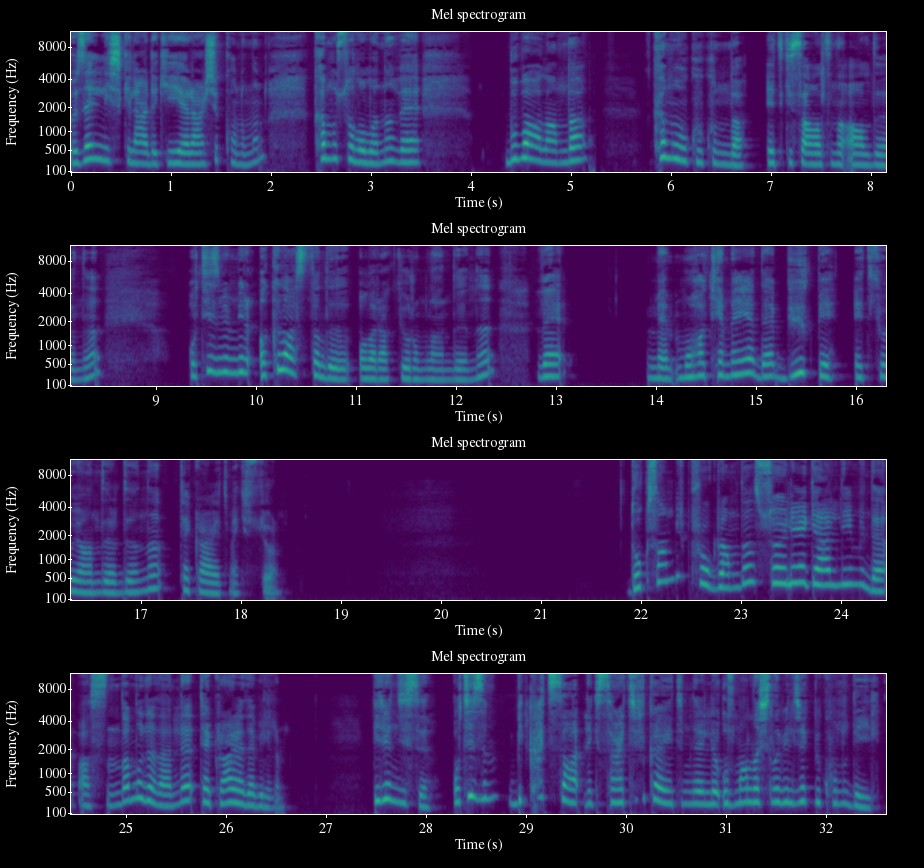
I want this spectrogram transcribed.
Özel ilişkilerdeki hiyerarşik konumun kamusal olanı ve bu bağlamda kamu hukukunda etkisi altına aldığını, otizmin bir akıl hastalığı olarak yorumlandığını ve muhakemeye de büyük bir etki uyandırdığını tekrar etmek istiyorum. 91 programda söyleye geldiğimi de aslında bu nedenle tekrar edebilirim. Birincisi, otizm birkaç saatlik sertifika eğitimleriyle uzmanlaşılabilecek bir konu değil.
